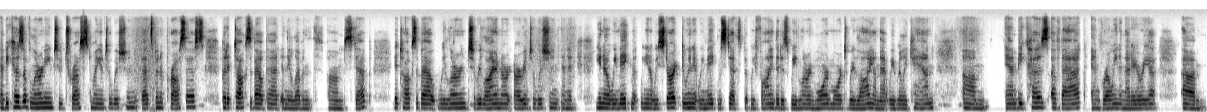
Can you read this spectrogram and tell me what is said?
and because of learning to trust my intuition, that's been a process. But it talks about that in the 11th um, step. It talks about we learn to rely on our, our intuition and it, you know, we make, you know, we start doing it, we make mistakes, but we find that as we learn more and more to rely on that, we really can. Um, and because of that and growing in that area, um,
